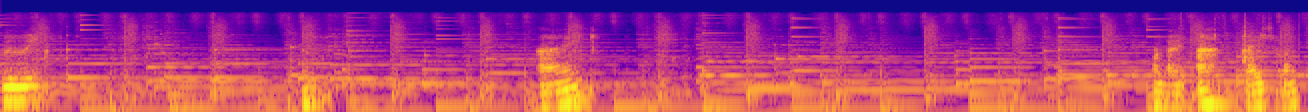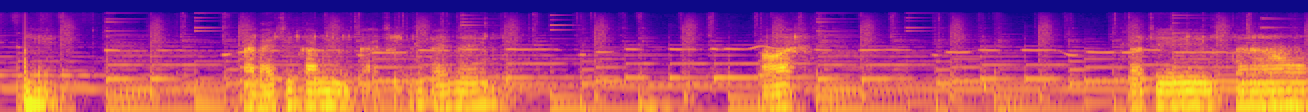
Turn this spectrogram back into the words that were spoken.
Tươi đấy. Còn à, đấy à cái chỉ bắn nhẹ à đấy chỉ cần cái phía bên này rồi. Đó thì sao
